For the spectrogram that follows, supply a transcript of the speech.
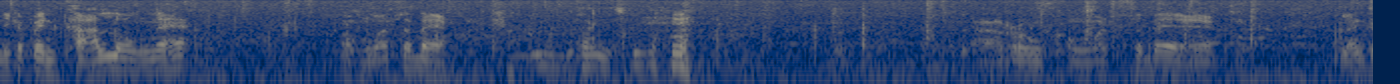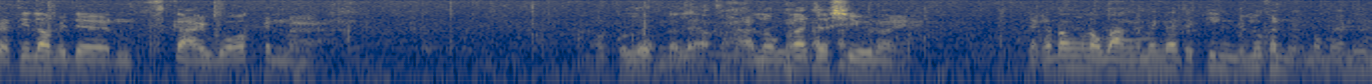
นี่ก็เป็นขาลงนะฮะ ของวัดสะแบกค่อยช่วยขาลงของวัดสะแบก หลังจากที่เราไปเดินสกายวอล์กกันมา เราก็ลงกันแล้ว ขาลงก็จะชิลหน่อย แต่ก็ต้องระวังนะไมันก็จะกิ้งเป็นลูกขนุนลงมานู่น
